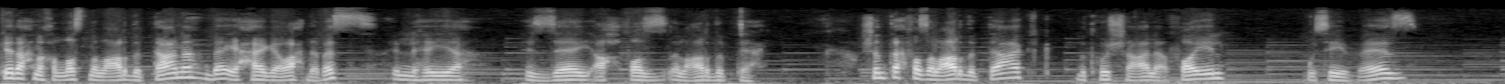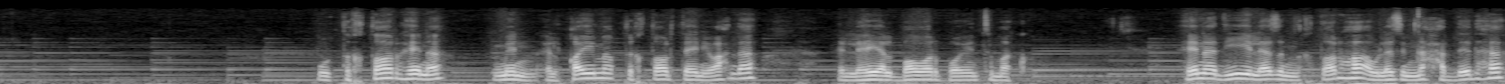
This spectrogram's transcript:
كده إحنا خلصنا العرض بتاعنا. باقي حاجة واحدة بس اللي هي إزاي احفظ العرض بتاعي. عشان تحفظ العرض بتاعك بتخش على file و save as وبتختار هنا من القايمة بتختار تاني واحدة اللي هي ال PowerPoint macro هنا دي لازم نختارها أو لازم نحددها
